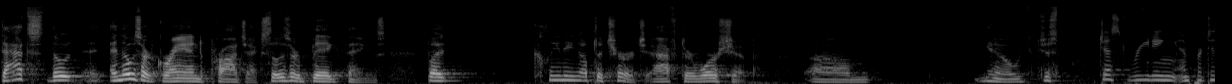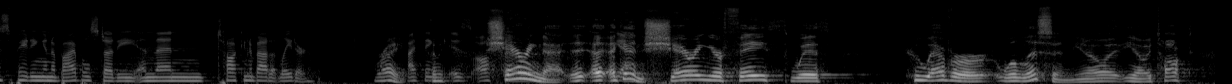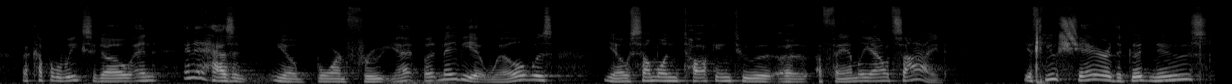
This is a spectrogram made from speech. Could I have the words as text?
That's those, and those are grand projects. Those are big things, but cleaning up the church after worship, um, you know, just Just reading and participating in a Bible study and then talking about it later. Right. I think is also sharing that again, sharing your faith with whoever will listen. You know, I- you know, I talked a couple of weeks ago, and and it hasn't you know, borne fruit yet, but maybe it will, was, you know, someone talking to a, a family outside. If you share the good news,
